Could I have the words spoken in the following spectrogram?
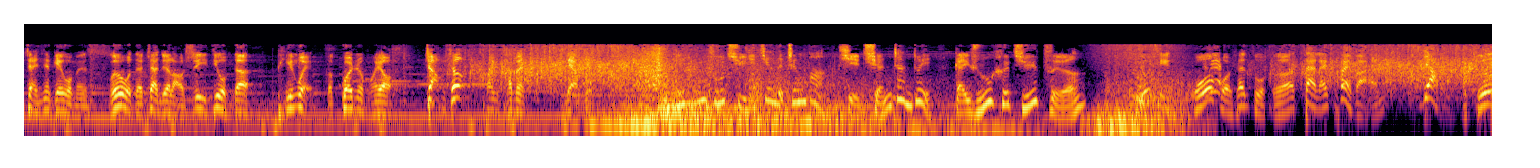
展现给我们所有的战队老师以及我们的评委和观众朋友，掌声欢迎他们两位。两组曲艺间的争霸，铁拳战队该如何抉择？有请活火山组合带来快板《样子歌》。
